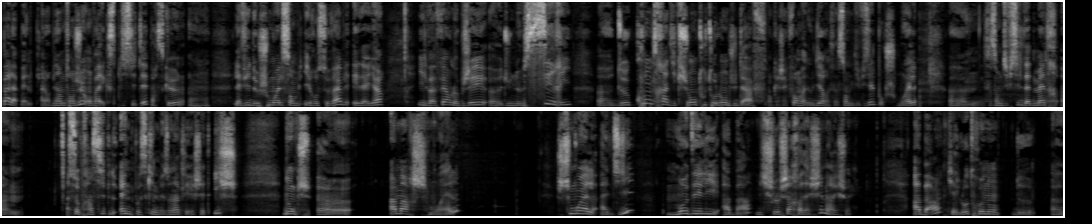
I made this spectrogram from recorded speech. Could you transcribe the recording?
pas la peine. Alors bien entendu, on va expliciter parce que euh, la vie de Shmuel semble irrecevable et d'ailleurs, il va faire l'objet euh, d'une série euh, de contradictions tout au long du DAF. Donc à chaque fois, on va nous dire ça semble difficile pour Shmuel, ça semble difficile d'admettre ce principe de en poskin mezonot les Eshet ish. Donc Amar Shmuel, Shmuel a dit Modeli Abba, Mishlosha Chodashim Arishoni. Abba, qui est l'autre nom de euh,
